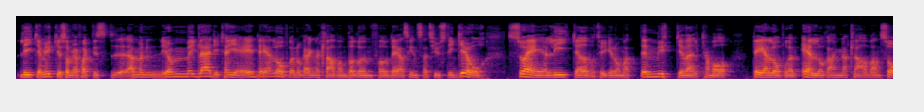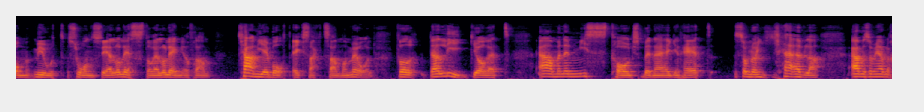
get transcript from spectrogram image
lika mycket som jag faktiskt, ja men jag med glädje kan ge Dejan Lovren och Ragnar Klavan beröm för deras insats just igår, så är jag lika övertygad om att det mycket väl kan vara Dejan Lovren eller Ragnar Klavan som mot Swansea eller Leicester eller längre fram kan ge bort exakt samma mål. För där ligger ett, ja men en misstagsbenägenhet som någon jävla, ja men som en jävla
